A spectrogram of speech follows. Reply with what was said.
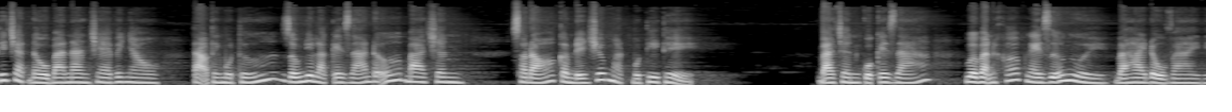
thít chặt đầu ba nan tre với nhau, tạo thành một thứ giống như là cây giá đỡ ba chân. Sau đó cầm đến trước mặt một thi thể. Ba chân của cây giá vừa vặn khớp ngay giữa người và hai đầu vai.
